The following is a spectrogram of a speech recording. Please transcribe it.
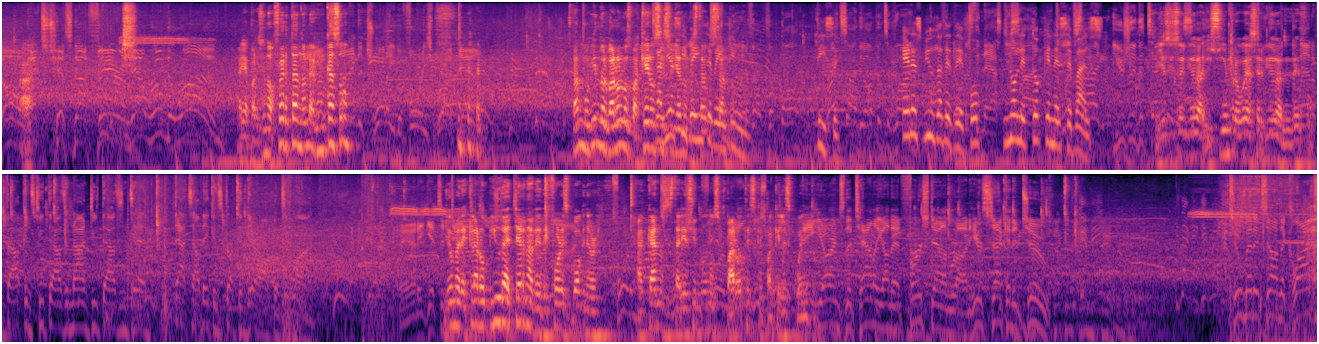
Oh, ah. that's just not fair. And now room to run. Ahí apareció una oferta, no le hagan caso. Están moviendo el balón los vaqueros, eso ya no me está gustando. Dice, eres viuda de Defo, no le toquen ese vals. Yo sí soy viuda y siempre voy a ser viuda de Defo. Yo me declaro viuda eterna de DeForest Bogner. Acá nos estaría haciendo unos parotes que para qué les cuento.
